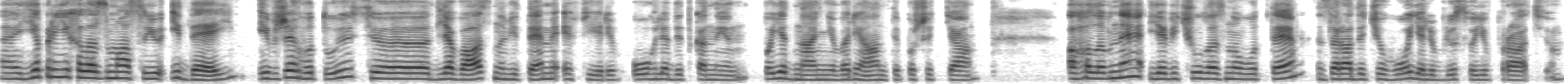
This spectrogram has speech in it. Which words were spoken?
Е, Я приїхала з масою ідей і вже готуюсь е, для вас нові теми ефірів, огляди тканин, поєднання, варіанти, пошиття. А головне, я відчула знову те, заради чого я люблю свою працю.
